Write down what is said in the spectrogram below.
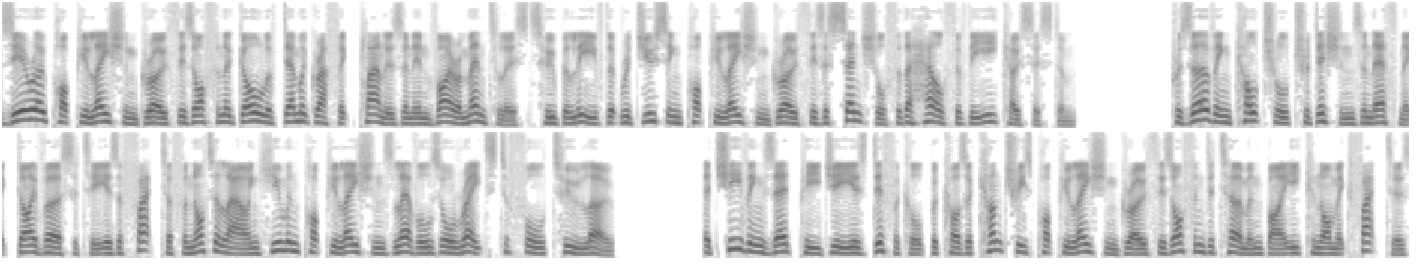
Zero population growth is often a goal of demographic planners and environmentalists who believe that reducing population growth is essential for the health of the ecosystem. Preserving cultural traditions and ethnic diversity is a factor for not allowing human populations levels or rates to fall too low. Achieving ZPG is difficult because a country's population growth is often determined by economic factors,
